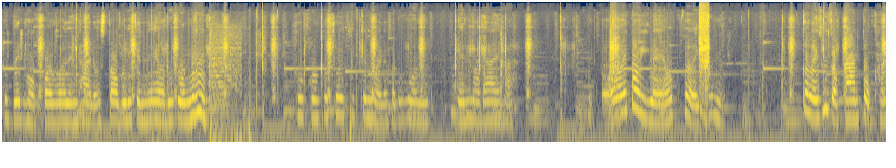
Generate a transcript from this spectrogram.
มันเป็นหอคอยวาเลนไทน์หรือสตรอเบอรี่กันแน่ทุกคนทุกคนก็ช่วยคิดกันหน่อยนะคะทุกคนเน้นมาได้ค่ะ โอ้ยตกอีกแล้วเกิดอะไรขึ้น เกิดอะไรขึ้นกับการตกคะ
